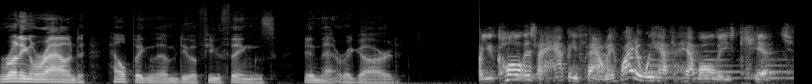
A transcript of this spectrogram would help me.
running around helping them do a few things in that regard. You call this a happy family? Why do we have to have all these kids?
